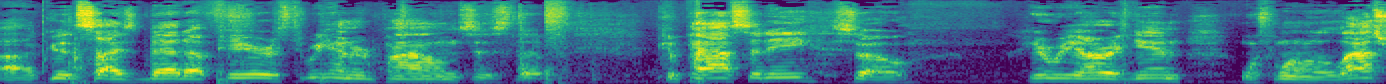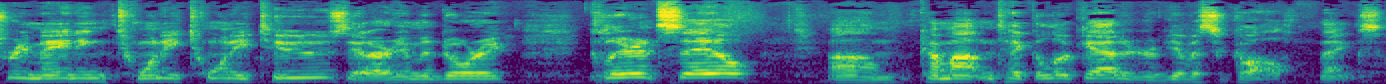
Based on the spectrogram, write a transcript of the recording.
Uh, good sized bed up here, 300 pounds is the capacity, so here we are again with one of the last remaining 2022s at our inventory clearance sale. Um, come out and take a look at it or give us a call. Thanks.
